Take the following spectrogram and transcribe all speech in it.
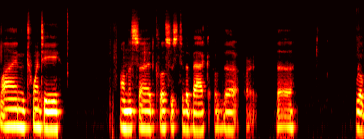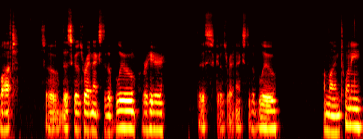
line 20 on the side closest to the back of the the robot. So this goes right next to the blue over here. This goes right next to the blue on line 20.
